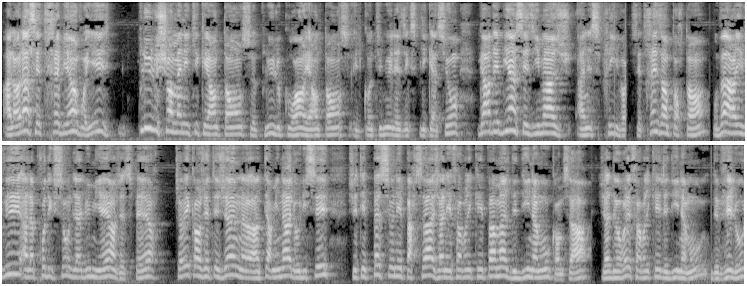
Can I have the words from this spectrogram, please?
Alors là, c'est très bien, vous voyez, plus le champ magnétique est intense, plus le courant est intense, il continue les explications. Gardez bien ces images en esprit, c'est très important. On va arriver à la production de la lumière, j'espère. Vous savez, quand j'étais jeune, en terminale au lycée, j'étais passionné par ça. J'en ai fabriqué pas mal de dynamos comme ça. J'adorais fabriquer les dynamos de vélo.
